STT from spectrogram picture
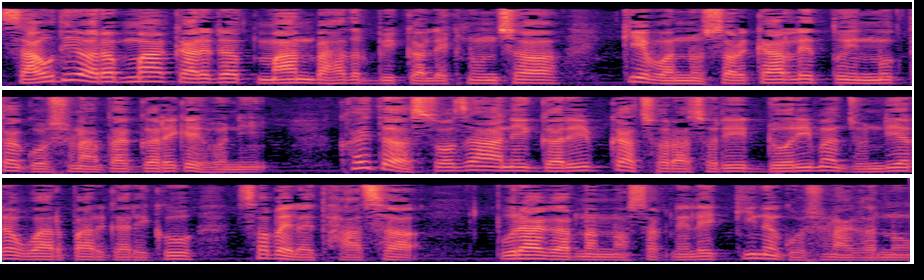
साउदी अरबमा कार्यरत मान बहादुर विक्क लेख्नुहुन्छ के भन्नु सरकारले तुइनमुक्त घोषणा त गरेकै हो नि? खै त सोझा अनि गरीबका छोराछोरी डोरीमा झुण्डिएर वारपार गरेको सबैलाई थाहा छ। पूरा गर्न नसक्नेले किन घोषणा गर्नु?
